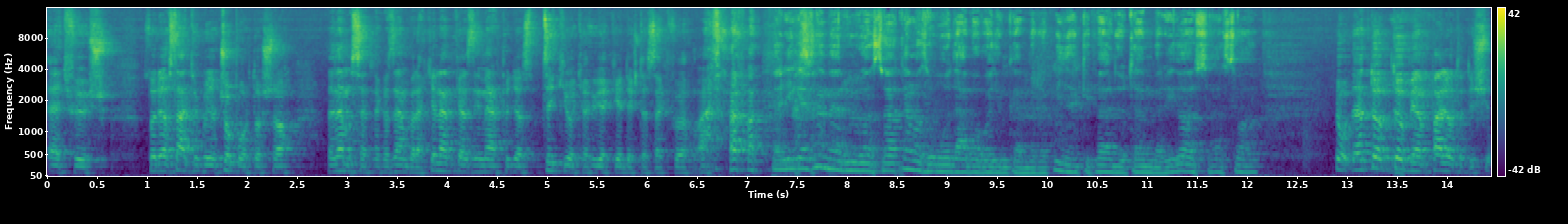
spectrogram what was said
egyfős. Szóval azt látjuk, hogy a csoportosra de nem szeretnek az emberek jelentkezni, mert hogy az ciki, hogyha hülye kérdést teszek föl általában. Pedig ez nem erről van szó, hát nem az óvodában vagyunk emberek, mindenki felnőtt ember, igaz? Hát szóval jó, de több, több ilyen pilotot is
